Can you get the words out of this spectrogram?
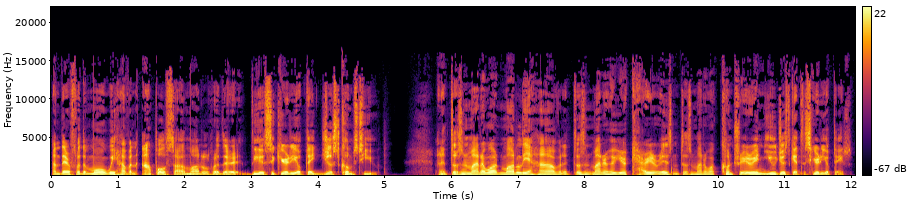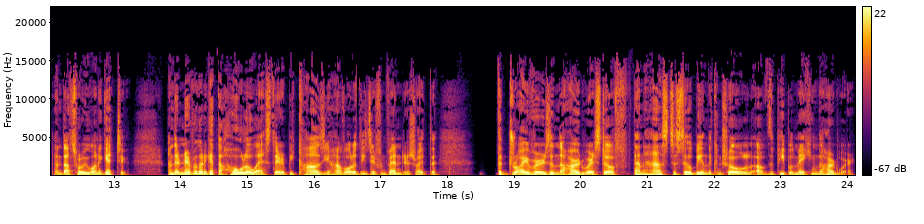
and therefore the more we have an Apple style model where the the security update just comes to you. And it doesn't matter what model you have, and it doesn't matter who your carrier is, and it doesn't matter what country you're in, you just get the security update. And that's where we want to get to. And they're never going to get the whole OS there because you have all of these different vendors, right? The, the drivers and the hardware stuff then has to still be in the control of the people making the hardware.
